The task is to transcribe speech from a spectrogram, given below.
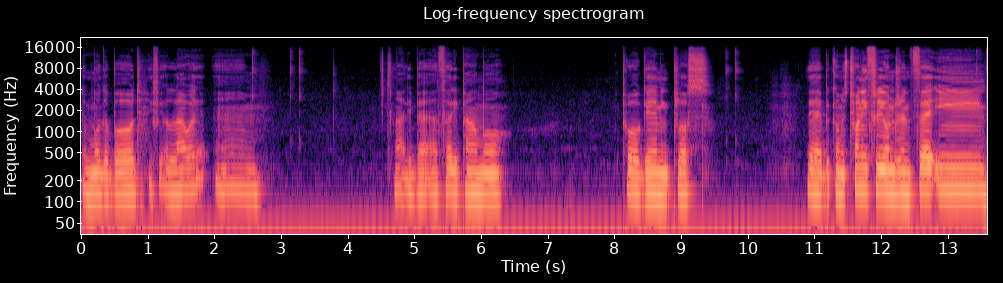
The motherboard if you allow it um, slightly better. 30 pound more. Pro gaming plus. There it becomes 2313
